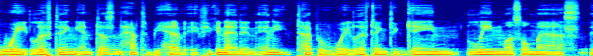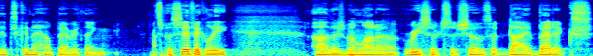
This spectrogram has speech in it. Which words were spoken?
weightlifting, and it doesn't have to be heavy. If you can add in any type of weightlifting to gain lean muscle mass, it's going to help everything. Specifically, uh, there's been a lot of research that shows that diabetics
